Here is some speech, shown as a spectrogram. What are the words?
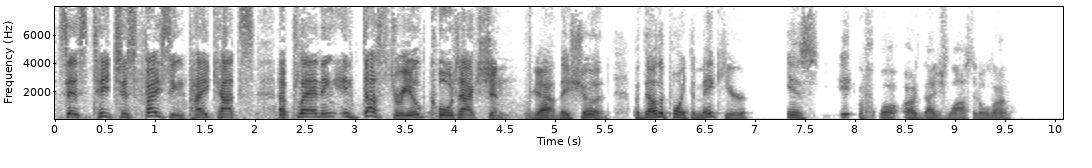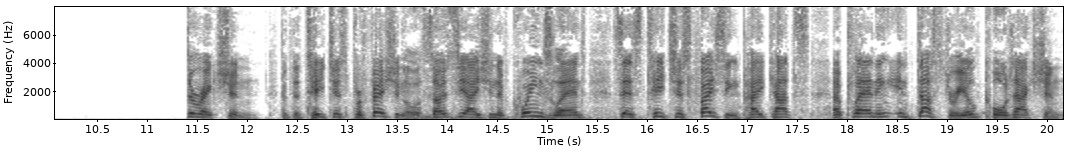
says teachers facing pay cuts are planning industrial court action. Yeah, they should. But the other point to make here is it, well, I just lost it. Hold on. Direction. But the Teachers Professional Association of Queensland says teachers facing pay cuts are planning industrial court action.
